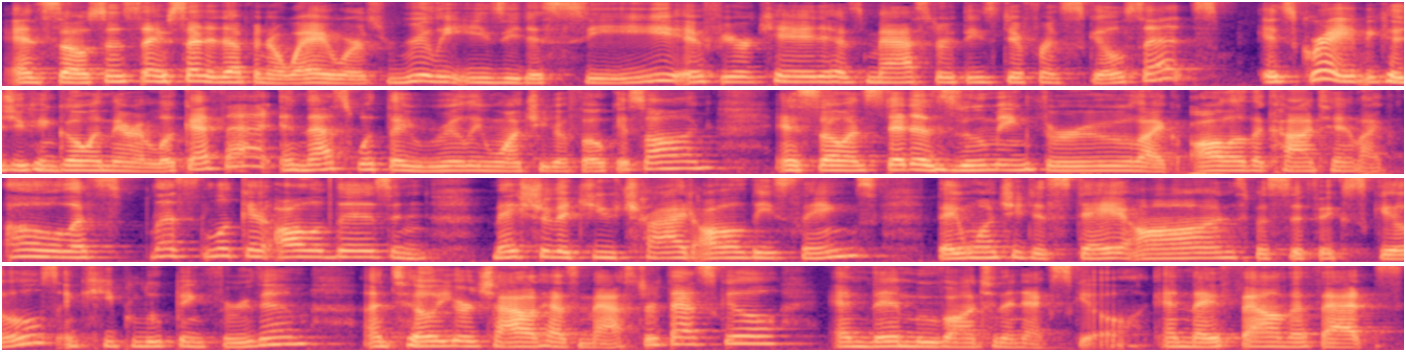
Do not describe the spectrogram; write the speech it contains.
And so, since they've set it up in a way where it's really easy to see if your kid has mastered these different skill sets, it's great because you can go in there and look at that and that's what they really want you to focus on. And so instead of zooming through like all of the content like oh let's let's look at all of this and make sure that you've tried all of these things they want you to stay on specific skills and keep looping through them until your child has mastered that skill and then move on to the next skill. And they found that that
